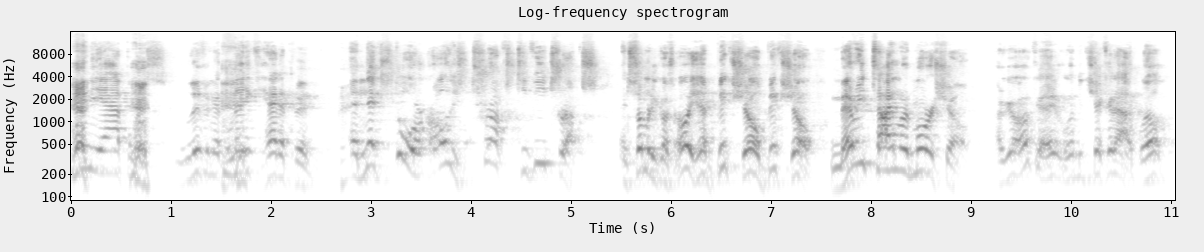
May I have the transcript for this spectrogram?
Minneapolis, living at Lake Hennepin, and next door are all these trucks, TV trucks. And somebody goes, "Oh yeah, big show, big show, Mary Tyler Moore show." I go, "Okay, let me check it out." Well,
